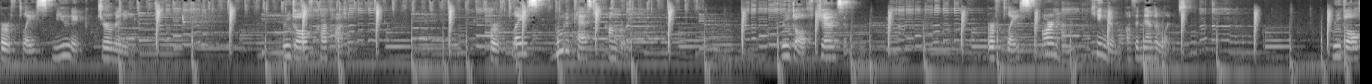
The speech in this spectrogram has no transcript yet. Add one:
Birthplace Munich, Germany. Rudolf Karpati. Birthplace Budapest, Hungary. Rudolf Jansen. Birthplace Arnhem, Kingdom of the Netherlands. Rudolf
